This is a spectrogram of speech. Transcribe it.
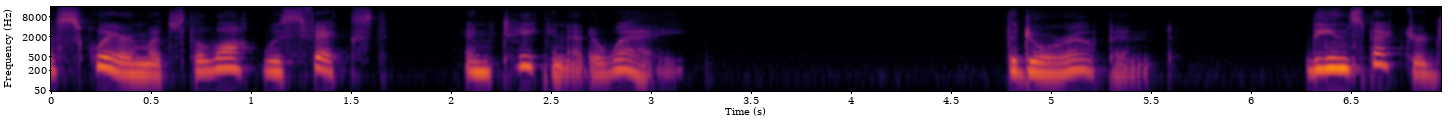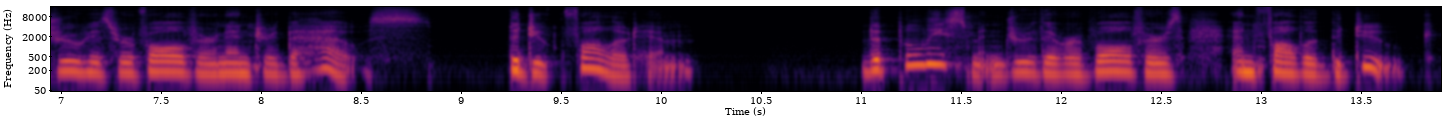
a square in which the lock was fixed, and taken it away. The door opened. The inspector drew his revolver and entered the house. The Duke followed him. The policemen drew their revolvers and followed the Duke.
